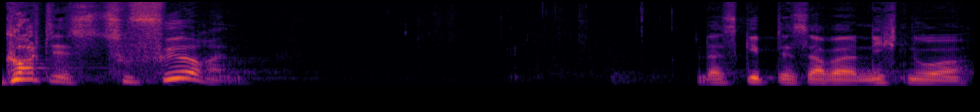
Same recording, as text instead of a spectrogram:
Gottes zu führen. Das gibt es aber nicht nur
